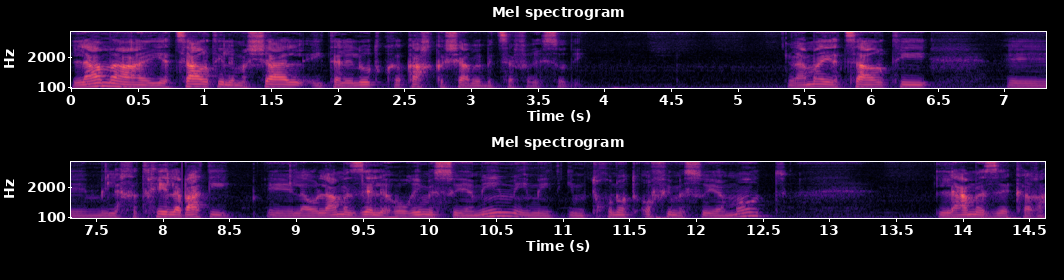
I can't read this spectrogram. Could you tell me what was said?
למה יצרתי למשל התעללות כל כך קשה בבית ספר יסודי. למה יצרתי, אה, מלכתחילה באתי אה, לעולם הזה להורים מסוימים עם, עם תכונות אופי מסוימות, למה זה קרה?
